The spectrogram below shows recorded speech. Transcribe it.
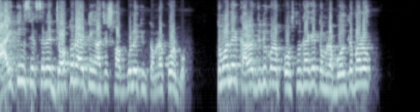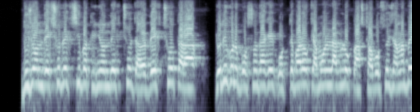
রাইটিং সেকশনে যত রাইটিং আছে সবগুলোই কিন্তু আমরা করব। তোমাদের কারোর যদি কোনো প্রশ্ন থাকে তোমরা বলতে পারো। দুজন দেখছ দেখছি বা তিনজন দেখছ, যারা দেখছ, তারা যদি কোনো প্রশ্ন থাকে করতে পারো। কেমন লাগল ক্লাসটা অবশ্যই জানাবে।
